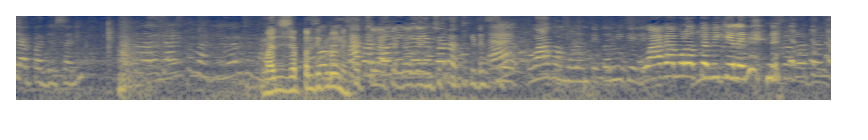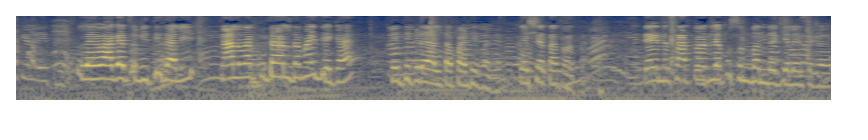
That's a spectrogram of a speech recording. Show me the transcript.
चार पाच दिवसांनी. माझी चप्पल तिकडून आहे. वाघामुळं कमी केलं. ते. लय वाघाचं भीती झाली. काल वाघ कुठे आलता माहितीये का? ते तिकडे आलता पाठीमागे. त्या शेतात होता. त्यानं सात वाजल्यापासून बंद केलंय सगळं.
